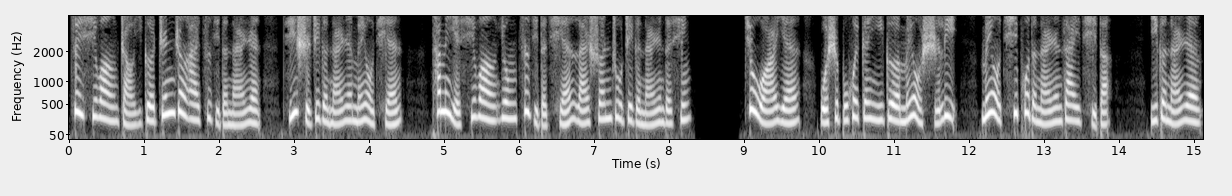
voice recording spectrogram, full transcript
最希望找一个真正爱自己的男人，即使这个男人没有钱，他们也希望用自己的钱来拴住这个男人的心。就我而言，我是不会跟一个没有实力、没有气魄的男人在一起的。一个男人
